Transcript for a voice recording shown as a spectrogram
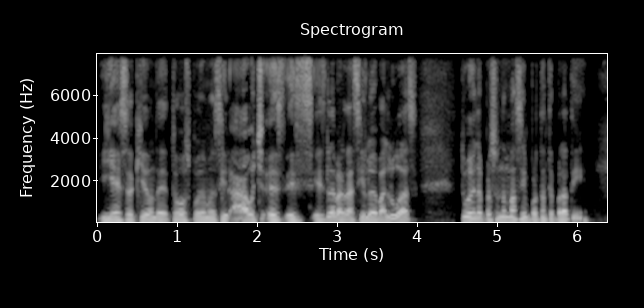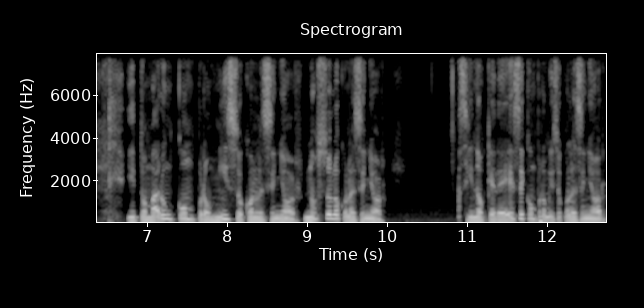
Y es aquí donde todos podemos decir, ouch, es, es la verdad, si lo evalúas, tú eres la persona más importante para ti. Y tomar un compromiso con el Señor, no solo con el Señor, sino que de ese compromiso con el Señor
